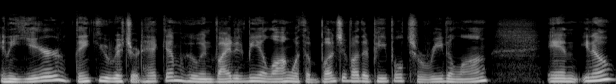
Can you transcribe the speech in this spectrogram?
in a year. Thank you, Richard Hickam, who invited me along with a bunch of other people to read along. And, you know,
